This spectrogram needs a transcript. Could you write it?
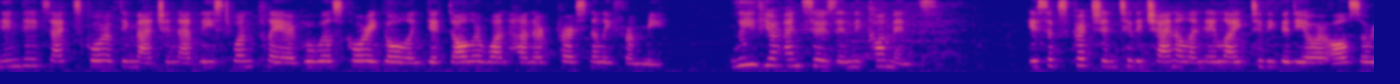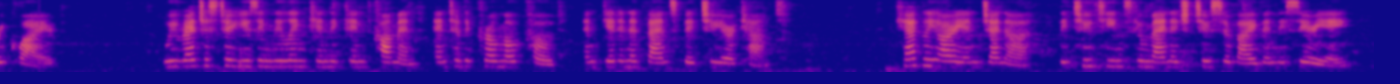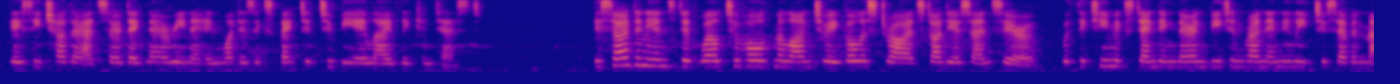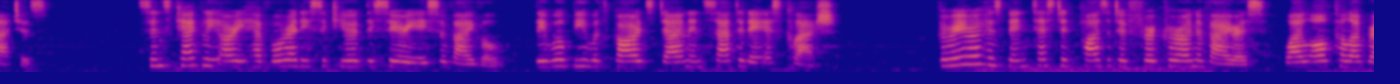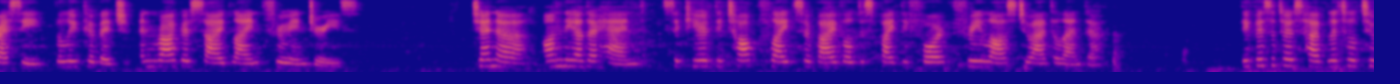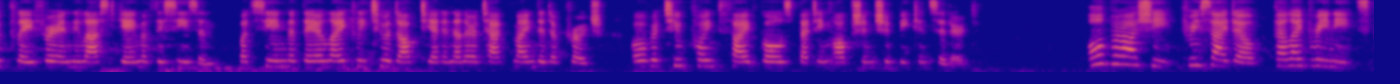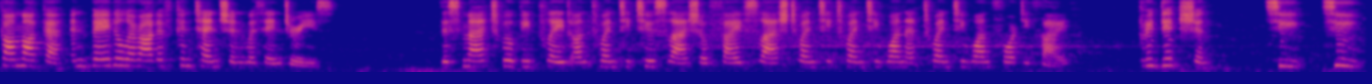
Name the exact score of the match and at least one player who will score a goal and get 100 personally from me. Leave your answers in the comments. A subscription to the channel and a like to the video are also required. We register using the link in the pinned comment, enter the promo code, and get an advance bid to your account. Cagliari and Genoa, the two teams who managed to survive in the Serie A, face each other at Sardegna Arena in what is expected to be a lively contest. The Sardinians did well to hold Milan to a goalless draw at Stadio San Siro, with the team extending their unbeaten run in the league to seven matches. Since Cagliari have already secured the Serie A survival, they will be with guards down in Saturday's clash. Pereiro has been tested positive for coronavirus, while all Calabresi, Walukiewicz, and Raga sidelined through injuries. Genoa, on the other hand, secured the top-flight survival despite the 4-3 loss to Atalanta. The visitors have little to play for in the last game of the season, but seeing that they are likely to adopt yet another attack-minded approach, over 2.5 goals betting option should be considered. Olbarashi, Presido, Pellegrini, Scamacca, and Badelj are out of contention with injuries. This match will be played on 22/05/2021 at 21:45. Prediction: 2-2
